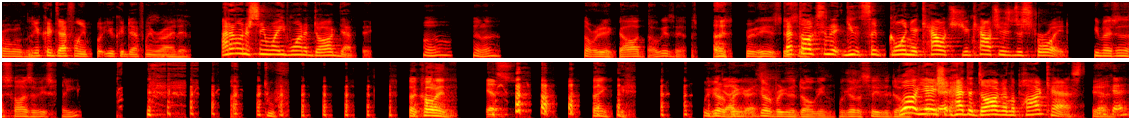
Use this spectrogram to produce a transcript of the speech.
probably. you could definitely put. You could definitely ride it. I don't understand why you'd want a dog that big. Well, you know, it's not really a guard dog, is it? It really is. That just a- dog's gonna. You sleep. Go on your couch. Your couch is destroyed. Can you imagine the size of its feet? Ah, so, Colin, Yes. thank you. We got to bring, we got to bring the dog in. We got to see the dog. Well, yeah, you Okay. should have had the dog on the podcast. Yeah. Okay.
